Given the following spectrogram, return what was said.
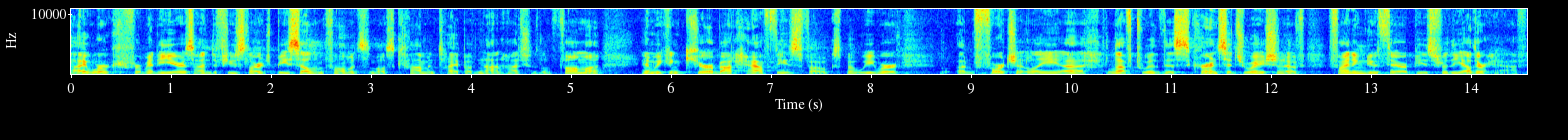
I work for many years on diffuse large B-cell lymphoma. It's the most common type of non-Hodgkin's lymphoma, and we can cure about half these folks, but we were unfortunately uh, left with this current situation of finding new therapies for the other half.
